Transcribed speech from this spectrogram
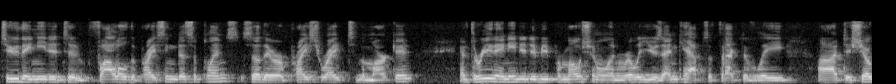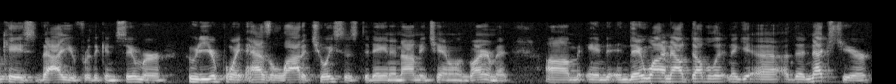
Two, they needed to follow the pricing disciplines, so they were priced right to the market. And three, they needed to be promotional and really use end caps effectively uh, to showcase value for the consumer, who, to your point, has a lot of choices today in an omni-channel environment. Um, and, and they want to now double it in uh, the next year.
